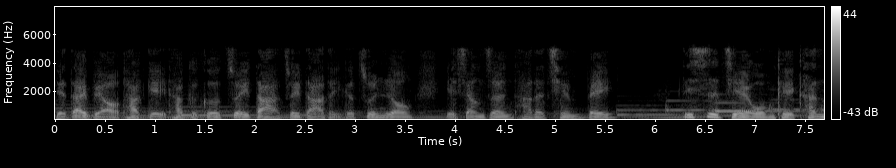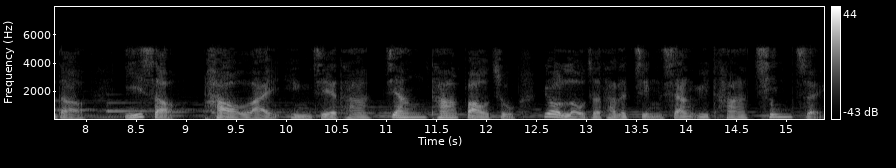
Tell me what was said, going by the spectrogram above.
也代表他给他哥哥最大最大的一个尊荣，也象征他的谦卑。第四节我们可以看到以扫。跑来迎接他，将他抱住，又搂着他的颈项与他亲嘴。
